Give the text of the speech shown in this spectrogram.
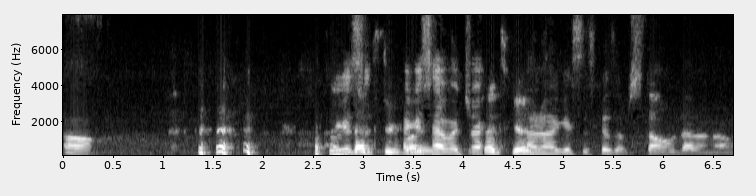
Oh, I guess- That's too I funny. guess have a dry. That's good. I don't know. I guess it's because I'm stoned. I don't know.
